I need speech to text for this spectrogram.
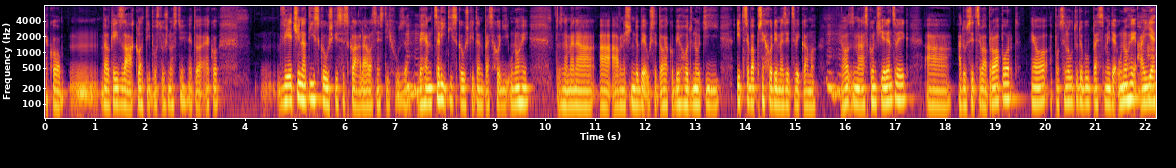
jako mm, velký základ té poslušnosti. Je to jako většina té zkoušky se skládá vlastně z té chůze. Mm-hmm. Během celé té zkoušky ten pes chodí u nohy, to znamená, a, a v dnešní době už se to jakoby hodnotí i třeba přechody mezi cvikama. Mm-hmm. Jo, to znamená, skončí jeden cvik a, a jdu si třeba pro aport, jo, a po celou tu dobu pes mi jde u nohy Aha. a je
